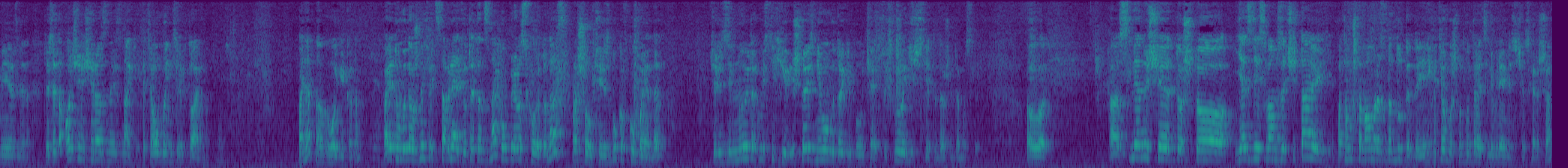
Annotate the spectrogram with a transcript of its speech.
медленно. То есть, это очень-очень разные знаки, хотя оба интеллектуально. Понятна логика, да? да? Поэтому вы должны представлять, вот этот знак, он превосходит. Он раз прошел через буковку М, да? Через земную такую стихию. И что из него в итоге получается? То есть вы логически это должны домыслить. Вот. А следующее, то что я здесь вам зачитаю, потому что вам раздадут это. Я не хотел бы, чтобы мы тратили время сейчас, хорошо?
